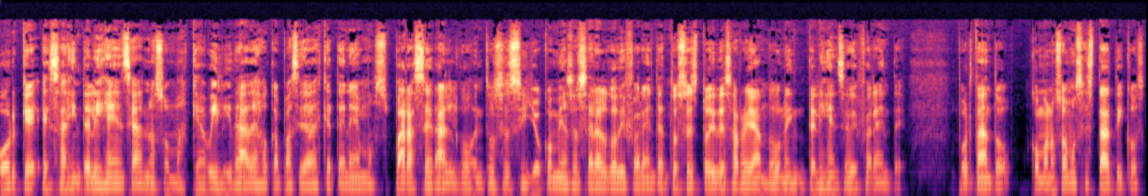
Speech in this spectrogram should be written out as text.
Porque esas inteligencias no son más que habilidades o capacidades que tenemos para hacer algo. Entonces, si yo comienzo a hacer algo diferente, entonces estoy desarrollando una inteligencia diferente. Por tanto, como no somos estáticos,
